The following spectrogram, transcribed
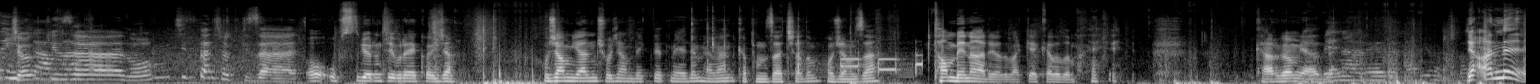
da inşallah. Çok güzel. O cidden çok güzel. O upslu görüntüyü buraya koyacağım. Hocam gelmiş hocam bekletmeyelim. Hemen kapımızı açalım hocamıza. Tam beni arıyordu bak yakaladım. Kargom geldi. Beni araya da arıyor. Ya anne!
